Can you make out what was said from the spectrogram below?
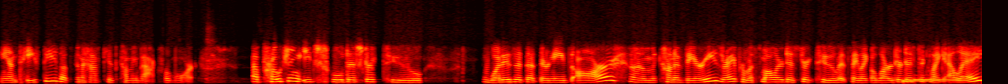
and tasty. That's going to have kids coming back for more. Approaching each school district to what is it that their needs are. Um, it kind of varies, right? From a smaller district to, let's say, like a larger district like LA,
